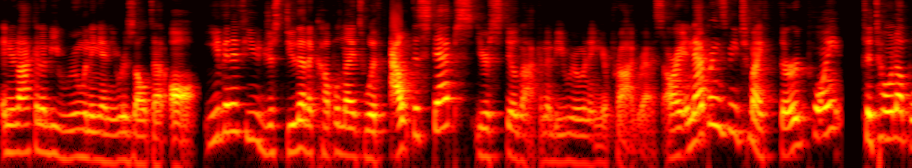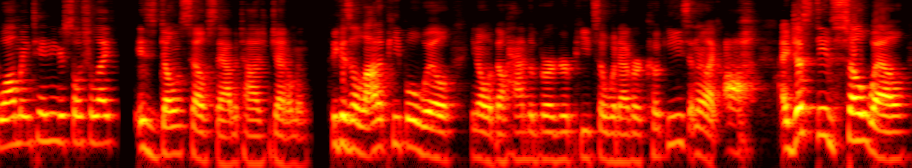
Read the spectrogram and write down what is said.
and you're not gonna be ruining any results at all. Even if you just do that a couple nights without the steps, you're still not gonna be ruining your progress. All right, and that brings me to my third point to tone up while maintaining your social life is don't self sabotage, gentlemen. Because a lot of people will, you know, they'll have the burger, pizza, whatever, cookies, and they're like, oh, I just did so well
